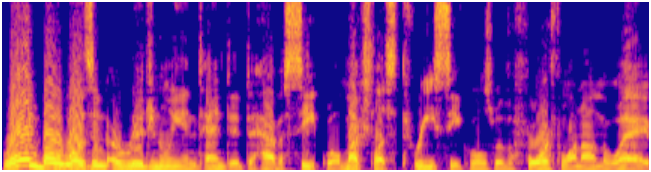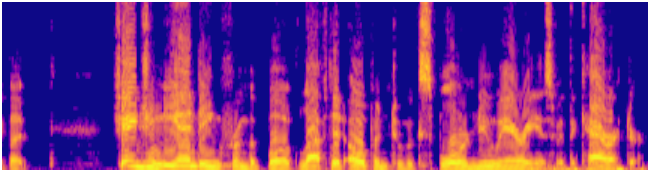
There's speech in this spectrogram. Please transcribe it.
Rambo wasn't originally intended to have a sequel, much less three sequels with a fourth one on the way, but changing the ending from the book left it open to explore new areas with the character.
